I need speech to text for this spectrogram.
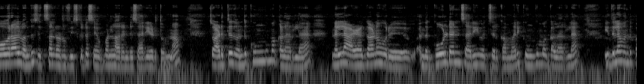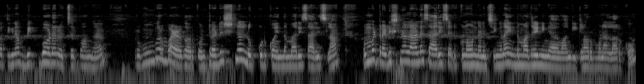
ஓவரால் வந்து சிக்ஸ் ஹண்ட்ரட் ருபீஸ் கிட்ட சேவ் பண்ணலாம் ரெண்டு சாரீ எடுத்தோம்னா. ஸோ அடுத்தது வந்து குங்கும கலரில் நல்ல அழகான ஒரு அந்த கோல்டன் சரி வச்சுருக்க மாதிரி குங்கும கலரில் இதில் வந்து பார்த்திங்கன்னா பிக் பார்டர் வச்சுருப்பாங்க. ரொம்ப ரொம்ப அழகாக இருக்கும். ட்ரெடிஷ்னல் லுக் கொடுக்கும் இந்த மாதிரி சாரீஸ்லாம் ரொம்ப ட்ரெடிஷ்னலான சாரீஸ் எடுக்கணும்னு நினச்சிங்கன்னா இந்த மாதிரி நீங்கள் வாங்கிக்கலாம். ரொம்ப நல்லாயிருக்கும்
